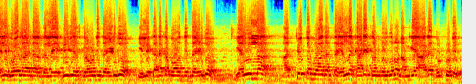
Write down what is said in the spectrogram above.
ಎಲ್ಲಿ ಗೋವಿಂದರಾಜನಗರದಲ್ಲಿ ಬಿ ಜಿ ಎಸ್ ಗ್ರೌಂಡ್ ಇಂದ ಹಿಡಿದು, ಇಲ್ಲಿ ಕನಕ ಭವನದಿಂದ ಹಿಡಿದು ಎಲ್ಲ ಅತ್ಯುತ್ತಮವಾದಂತ ಎಲ್ಲ ಕಾರ್ಯಕ್ರಮಗಳಿಗೂ ನಮ್ಗೆ ಆಗ ದುಡ್ಡು ಕೊಟ್ಟಿದ್ರು.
